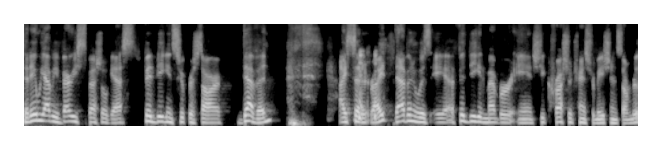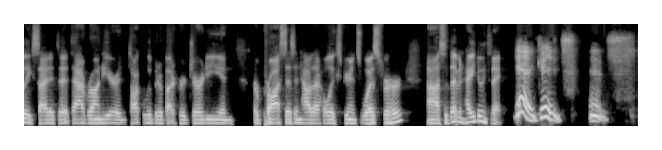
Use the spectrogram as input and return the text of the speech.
Today, we have a very special guest, Fit Vegan superstar, Devon. I said it right. Devon was a, a, Fit Vegan member and she crushed her transformation. So I'm really excited to, to have her on here and talk a little bit about her journey and her process and how that whole experience was for her. Uh, so Devon, how are you doing today? Yeah, good. It's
